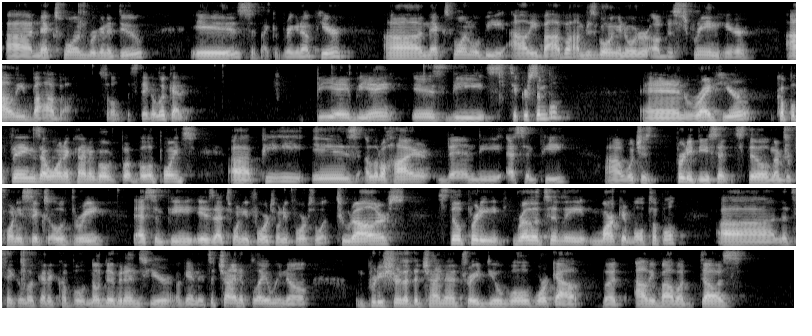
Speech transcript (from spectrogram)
Uh, next one we're gonna do is if I can bring it up here. Uh, next one will be Alibaba. I'm just going in order of the screen here. Alibaba. So let's take a look at it. BABA is the ticker symbol. And right here, a couple things I want to kind of go over bullet points. Uh, PE is a little higher than the S&P, uh, which is pretty decent. Still, remember 2603. The S&P is at 2424, so what, $2? Still pretty relatively market multiple. Uh, let's take a look at a couple, no dividends here. Again, it's a China play, we know. I'm pretty sure that the China trade deal will work out, but Alibaba does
